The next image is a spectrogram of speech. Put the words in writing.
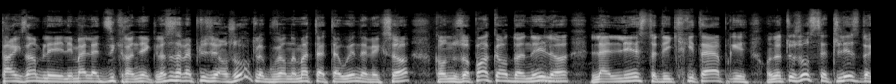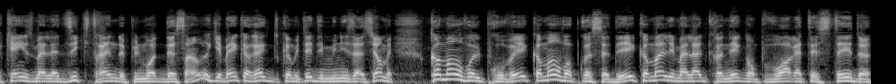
Par exemple, les, les maladies chroniques. Là, ça, ça fait plusieurs jours que le gouvernement tatouine avec ça, qu'on nous a pas encore donné là la liste des critères. Pré on a toujours cette liste de 15 maladies qui traînent depuis le mois de décembre, là, qui est bien correcte du comité d'immunisation. Mais comment on va le prouver? Comment on va procéder? Comment les malades chroniques vont pouvoir attester de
